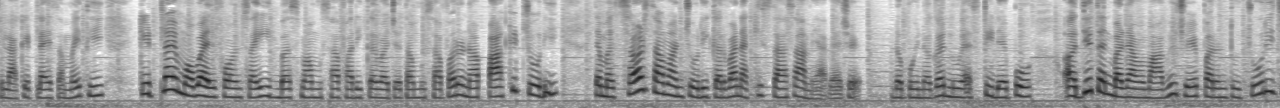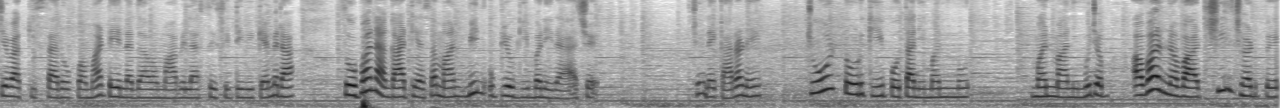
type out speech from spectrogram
છેલ્લા કેટલાય સમયથી કેટલાય મોબાઈલ ફોન સહિત બસમાં મુસાફરી કરવા જતા મુસાફરોના પાકીટ ચોરી તેમજ સર સામાન ચોરી કરવાના કિસ્સા સામે આવ્યા છે. ડભોઈ નગરનું એસટી ડેપો અદ્યતન બનાવવામાં આવ્યું છે, પરંતુ ચોરી જેવા કિસ્સા રોકવા માટે લગાવવામાં આવેલા સીસીટીવી કેમેરા શોભાના ગાંઠિયા સમાન બિનઉપયોગી બની રહ્યા છે. જેને કારણે ચોર ટોળકી પોતાની મન મનમાની મુજબ અવારનવાર છીલ ઝડપે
